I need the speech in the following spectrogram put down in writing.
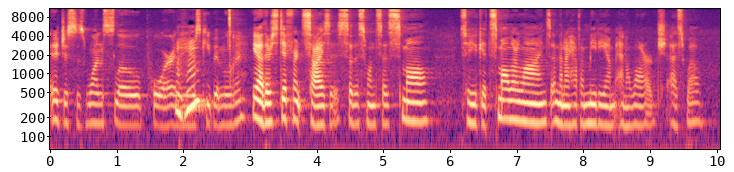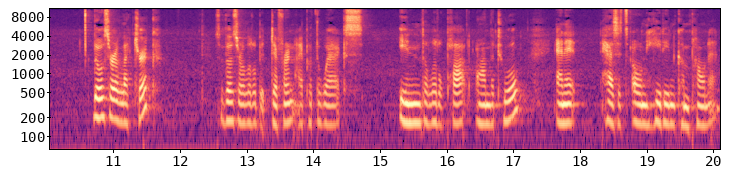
And it just is one slow pour, and Mhm. you just keep it moving. Yeah, there's different sizes. So this one says small, so you get smaller lines, and then I have a medium and a large as well. Those are electric, so those are a little bit different. I put the wax in the little pot on the tool, and it has its own heating component.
